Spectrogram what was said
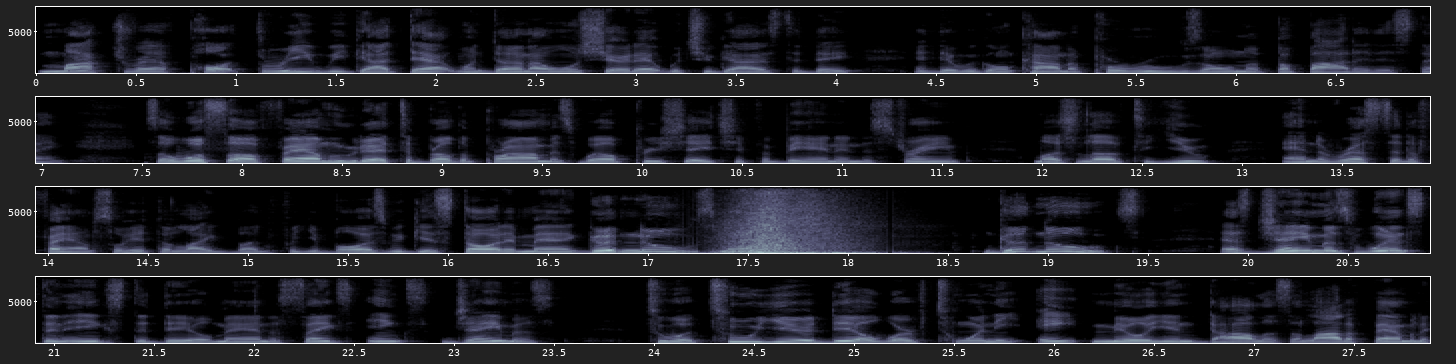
mock draft part three. We got that one done. I want to share that with you guys today, and then we're gonna kind of peruse on up, up out of this thing. So what's up, fam? Who that to brother Prime as well? Appreciate you for being in the stream. Much love to you and the rest of the fam. So hit the like button for your boys. We get started, man. Good news, man. Good news. As Jameis Winston inks the deal, man. The Saints inks Jameis to a two-year deal worth $28 million. A lot of family.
